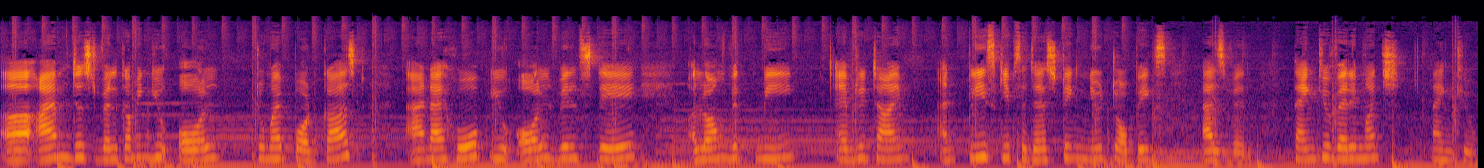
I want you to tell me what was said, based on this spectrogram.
uh, I am just welcoming you all to my podcast, and I hope you all will stay along with me every time and please keep suggesting new topics as well. Thank you very much. Thank you.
